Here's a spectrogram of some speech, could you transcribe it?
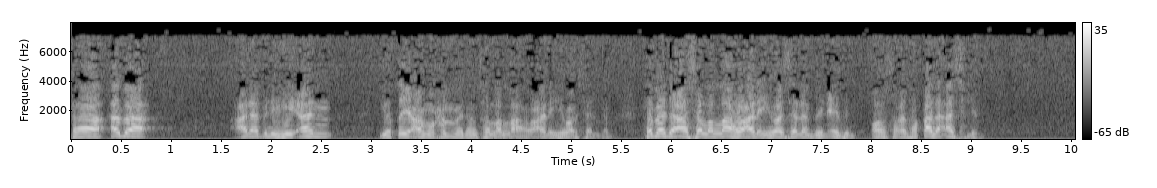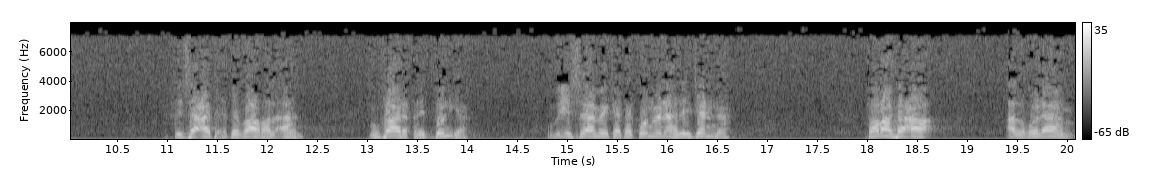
فأبى على ابنه أن يطيع محمدا صلى الله عليه وسلم. فبدأ صلى الله عليه وسلم بالإبن فقال أسلم. في ساعة اعتذار الآن مفارق للدنيا وبإسلامك تكون من أهل الجنة. فرفع الغلام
